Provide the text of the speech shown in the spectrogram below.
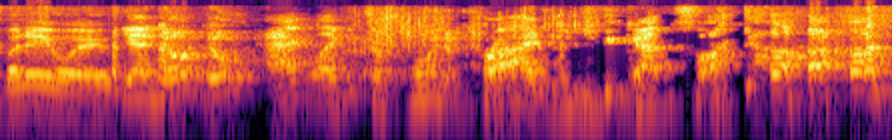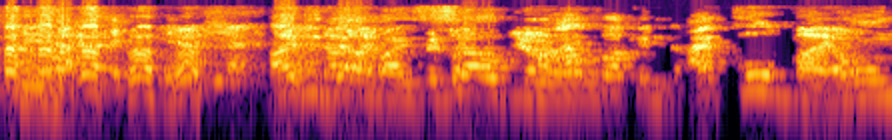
But anyway, Yeah, don't don't act like it's a point of pride when you got fucked up. Yeah. Yeah, yeah. I did that like- myself, like, you know, I fucking I pulled my own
